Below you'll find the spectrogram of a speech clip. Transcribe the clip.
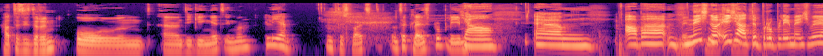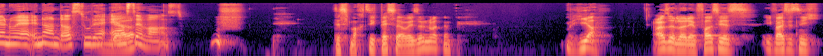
hatte sie drin und äh, die gingen jetzt irgendwann leer. Und das war jetzt unser kleines Problem. Ja, ähm, aber Mensch, nicht nur ich hatte Probleme. Ich will ja nur erinnern, dass du der ja. Erste warst. das macht sich besser, aber ist in Ordnung. Ja. Also Leute, falls jetzt, ich weiß jetzt nicht,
